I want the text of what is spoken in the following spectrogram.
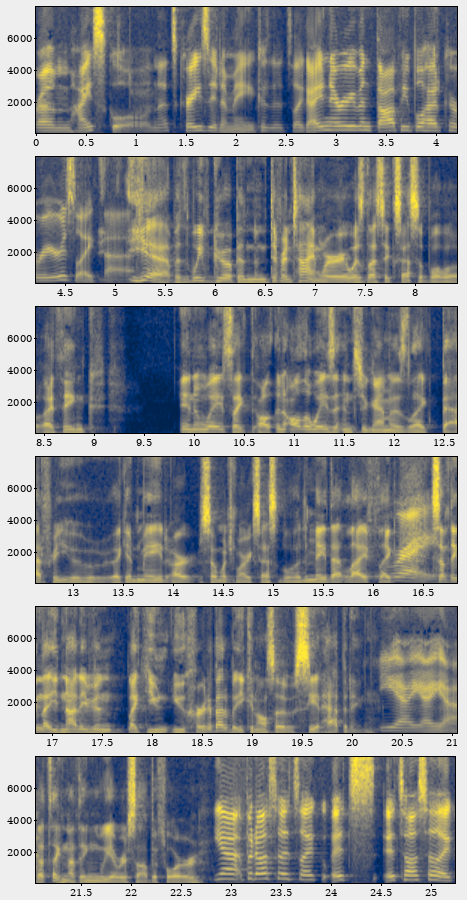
from high school. And that's crazy to me because it's like, I never even thought people had careers like that. Yeah, but we grew up in a different time where it was less accessible. I think in a ways like all, in all the ways that Instagram is like bad for you, like it made art so much more accessible. It made that life like Right. something that you not even like you you heard about it, but you can also see it happening. Yeah, yeah, yeah. That's like nothing we ever saw before. Yeah, but also it's like it's it's also like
